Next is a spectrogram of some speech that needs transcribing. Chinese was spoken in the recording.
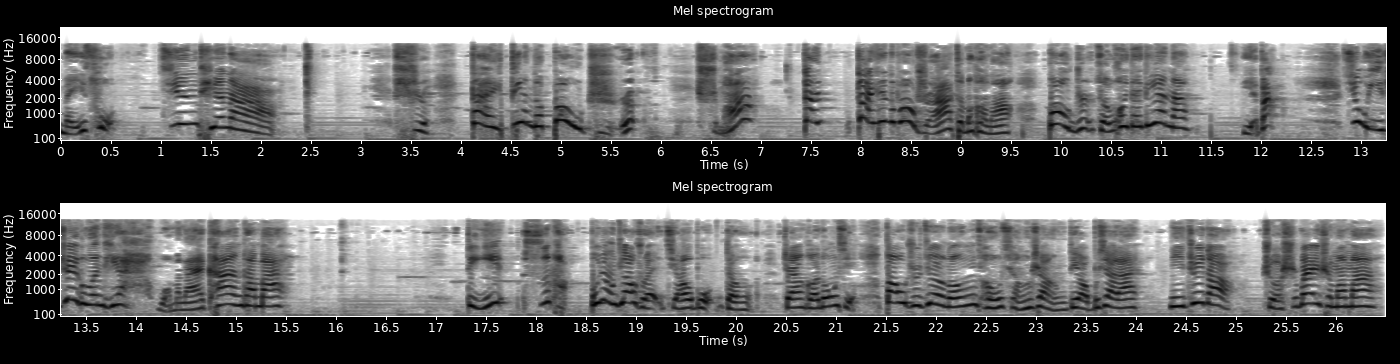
没错，今天呢。是带电的报纸？什么？带带电的报纸啊？怎么可能？报纸怎么会带电呢？也罢，就以这个问题啊，我们来看看吧。第一，思考，不用胶水、胶布等粘合东西，报纸就能从墙上掉不下来。你知道这是为什么吗？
